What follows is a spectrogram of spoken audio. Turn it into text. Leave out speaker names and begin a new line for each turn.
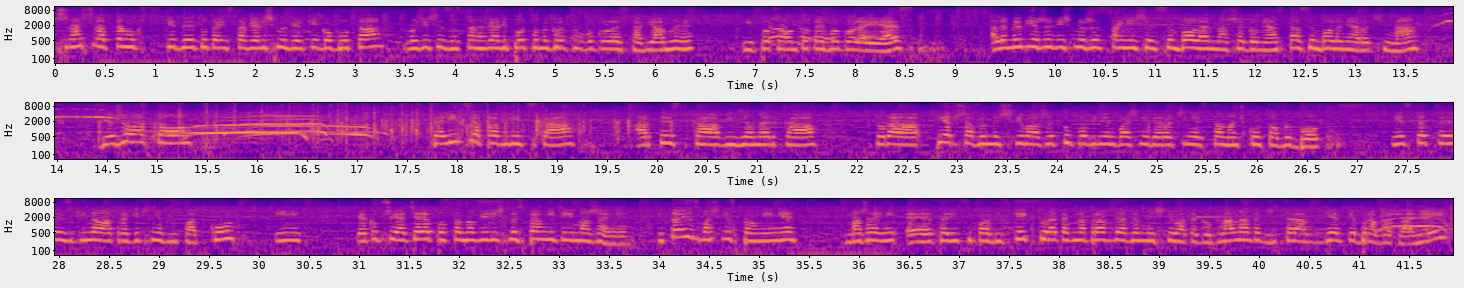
13 lat temu, kiedy tutaj stawialiśmy wielkiego buta, ludzie się zastanawiali, po co my go tu w ogóle stawiamy i po co on tutaj w ogóle jest. Ale my wierzyliśmy, że stanie się symbolem naszego miasta, symbolem Jarocina. Wierzyła w to Felicja Pawlicka, artystka, wizjonerka, która pierwsza wymyśliła, że tu powinien właśnie w Jarocinie stanąć kultowy but. Niestety zginęła tragicznie w wypadku i jako przyjaciele postanowiliśmy spełnić jej marzenie. I to jest właśnie spełnienie marzeń e, Felicji Pawlickiej, która tak naprawdę wymyśliła tego glana, także teraz wielkie brawa dla niej.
